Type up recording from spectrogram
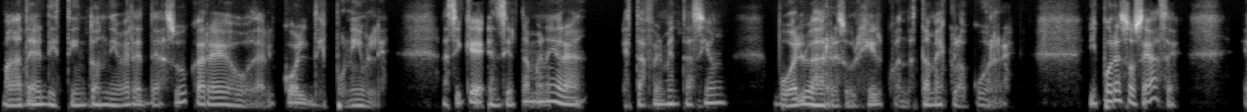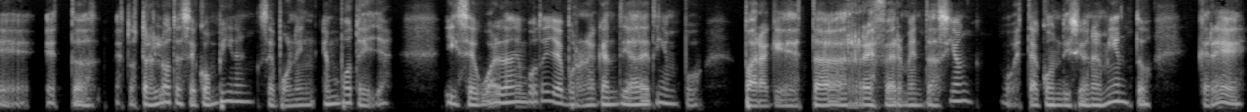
van a tener distintos niveles de azúcares o de alcohol disponibles. Así que, en cierta manera, esta fermentación vuelve a resurgir cuando esta mezcla ocurre. Y por eso se hace. Eh, estos, estos tres lotes se combinan, se ponen en botella y se guardan en botella por una cantidad de tiempo para que esta refermentación o este acondicionamiento cree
